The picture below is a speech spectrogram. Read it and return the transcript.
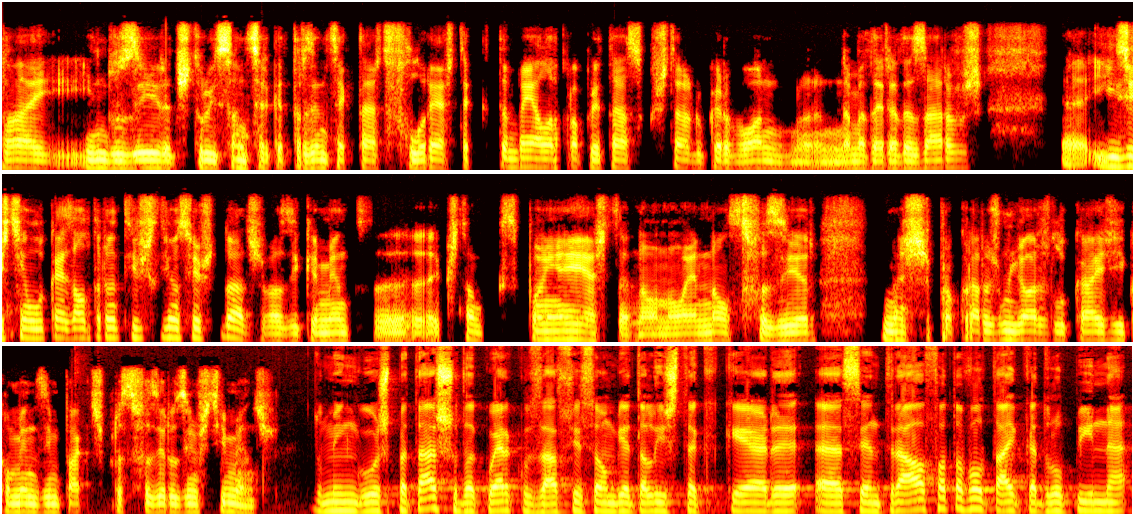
vai induzir a destruição de cerca de 300 hectares de floresta, que também ela própria está a sequestrar o carbono na madeira das árvores, eh, e existem locais alternativos que deviam ser estudados. Basicamente, eh, a questão que se põe é esta: não, não é não se fazer, mas procurar os melhores locais e com menos impactos para se fazer os investimentos. Domingos Patacho, da Quercos, a associação ambientalista que quer a central fotovoltaica de Lupina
